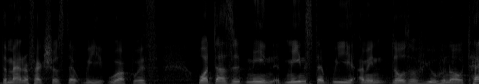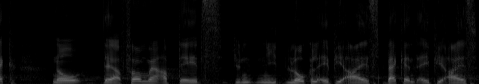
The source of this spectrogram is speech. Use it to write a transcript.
the manufacturers that we work with. what does it mean? It means that we, I mean, those of you who know tech know there are firmware updates, you need local APIs, backend APIs,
